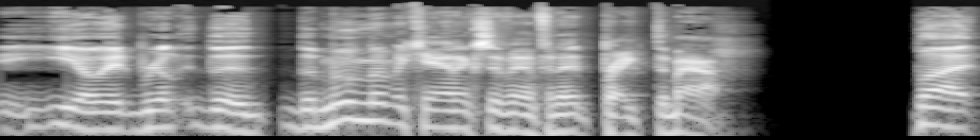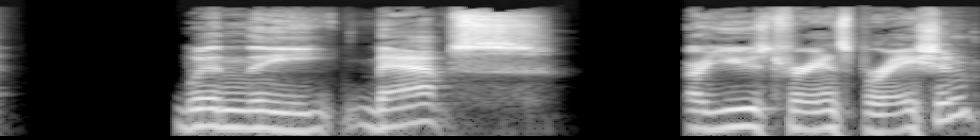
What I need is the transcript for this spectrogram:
You know, it really the the movement mechanics of Infinite break the map. But when the maps are used for inspiration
